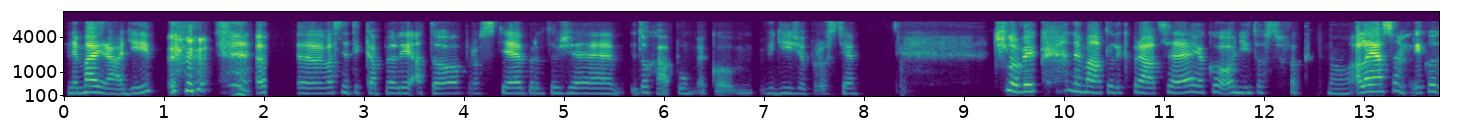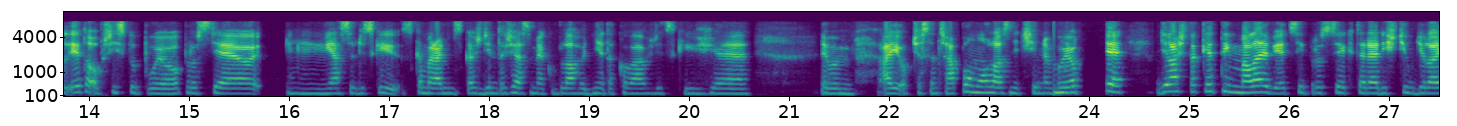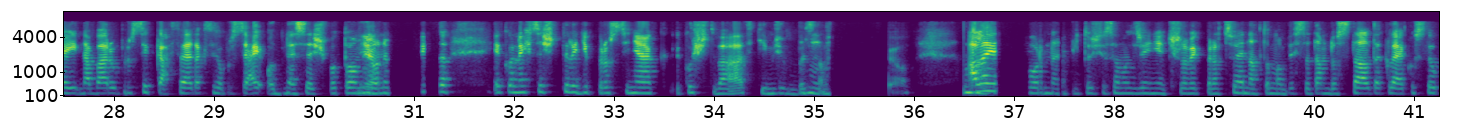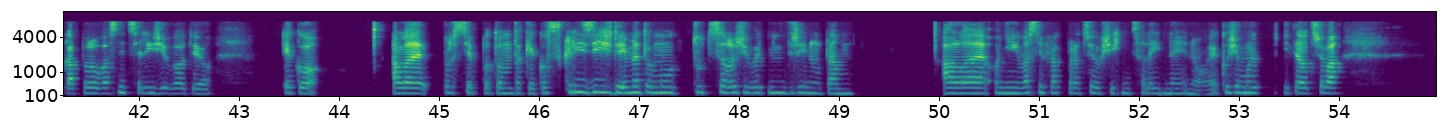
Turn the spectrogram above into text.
nemají rádi eh, vlastně ty kapely a to prostě, protože to chápu, jako vidí, že prostě člověk nemá tolik práce, jako oni, to fakt, no. Ale já jsem, jako je to o přístupu, jo, prostě já se vždycky s kamarádím s každým, takže já jsem jako byla hodně taková vždycky, že nebo a i občas jsem třeba pomohla s něčím, nebo jo, prostě děláš také ty malé věci, prostě, které když ti udělají na baru prostě kafe, tak si ho prostě aj odneseš potom, jo, Jo. nebo to, jako nechceš ty lidi prostě nějak jako štvát tím, že vůbec Mhm. tam, jo. Mhm. Ale je to sporné, protože samozřejmě člověk pracuje na tom, aby se tam dostal takhle jako s tou kapelou vlastně celý život, jo. Jako, ale prostě potom tak jako sklízíš, dejme tomu, tu celoživotní dřinu tam. Ale oni vlastně fakt pracují všichni celý dny, no. Jakože můj přítel třeba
